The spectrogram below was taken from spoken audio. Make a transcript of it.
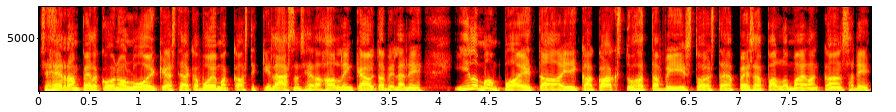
se herran pelko on ollut oikeasti aika voimakkaastikin läsnä siellä hallin käytävillä, niin ilman paitaa Ika 2015 ja pesäpallomailan kanssa, niin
